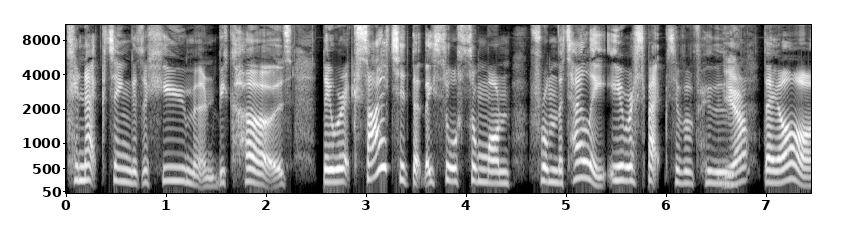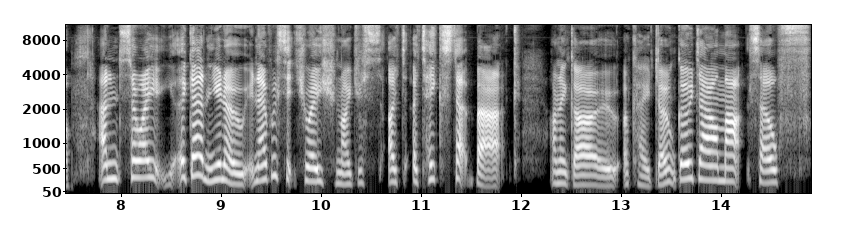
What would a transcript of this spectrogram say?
connecting as a human because they were excited that they saw someone from the telly, irrespective of who yeah. they are. And so I again, you know, in every situation, I just I, I take a step back and I go, okay, don't go down that self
